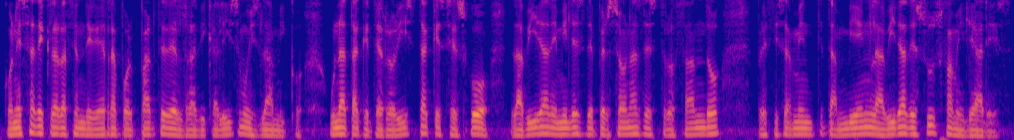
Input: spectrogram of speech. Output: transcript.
con esa declaración de guerra por parte del radicalismo islámico, un ataque terrorista que sesgó la vida de miles de personas destrozando precisamente también la vida de sus familiares.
